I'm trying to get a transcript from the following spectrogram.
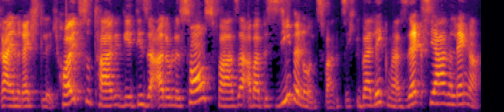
rein rechtlich. Heutzutage geht diese Adolescence-Phase aber bis 27. Überleg mal, sechs Jahre länger.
